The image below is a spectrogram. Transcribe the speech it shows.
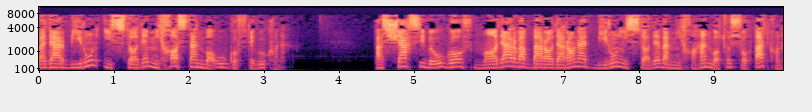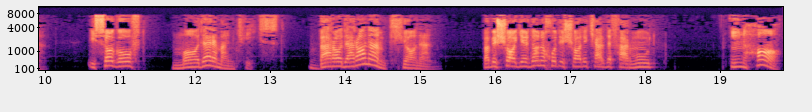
و در بیرون ایستاده می‌خواستند با او گفتگو کنند. پس شخصی به او گفت مادر و برادرانت بیرون ایستاده و می‌خواهند با تو صحبت کنند. عیسی گفت مادر من کیست؟ برادرانم کیانند؟ و به شاگردان خود اشاره کرده فرمود اینها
